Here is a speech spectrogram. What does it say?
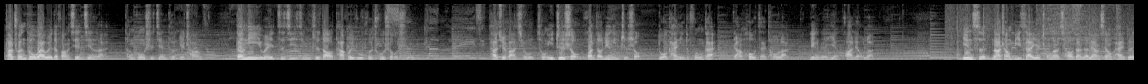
他穿透外围的防线进来，腾空时间特别长。当你以为自己已经知道他会如何出手时，他却把球从一只手换到另一只手，躲开你的封盖，然后再投篮，令人眼花缭乱。因此，那场比赛也成了乔丹的亮相派对，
